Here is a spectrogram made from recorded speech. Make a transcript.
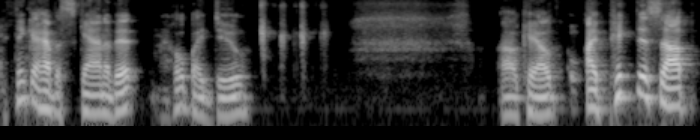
I think I have a scan of it. I hope I do. Okay, I'll, I picked this up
